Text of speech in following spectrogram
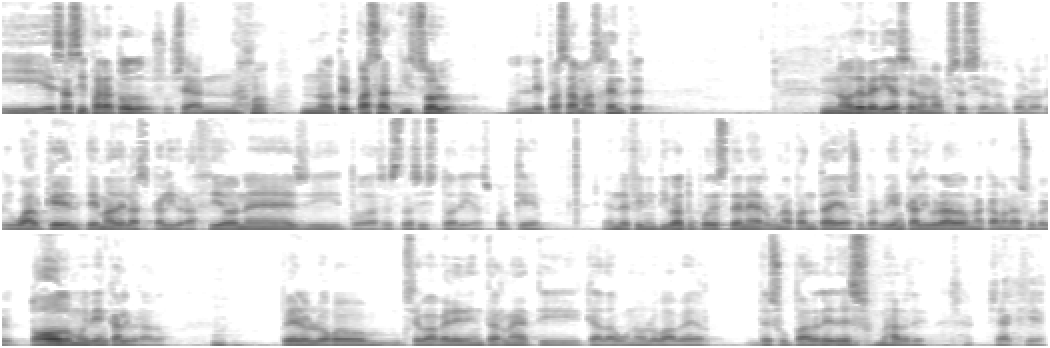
Y es así para todos. O sea, no, no te pasa a ti solo, le pasa a más gente. No debería ser una obsesión el color. Igual que el tema de las calibraciones y todas estas historias. Porque, en definitiva, tú puedes tener una pantalla súper bien calibrada, una cámara súper. todo muy bien calibrado. Pero luego se va a ver en internet y cada uno lo va a ver de su padre y de su madre. O sea que.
